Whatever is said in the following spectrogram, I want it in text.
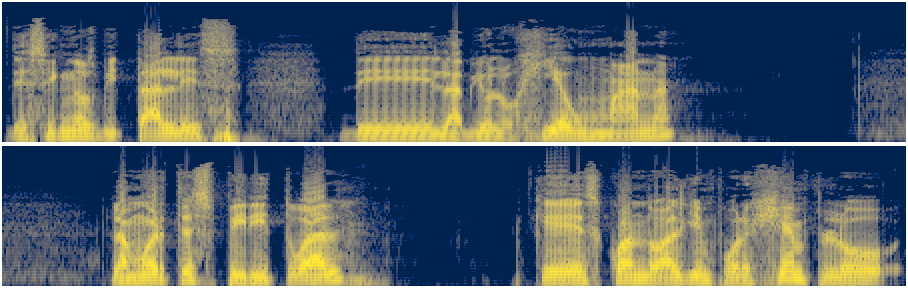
de signos vitales de la biología humana La muerte espiritual, que es cuando alguien, por ejemplo,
